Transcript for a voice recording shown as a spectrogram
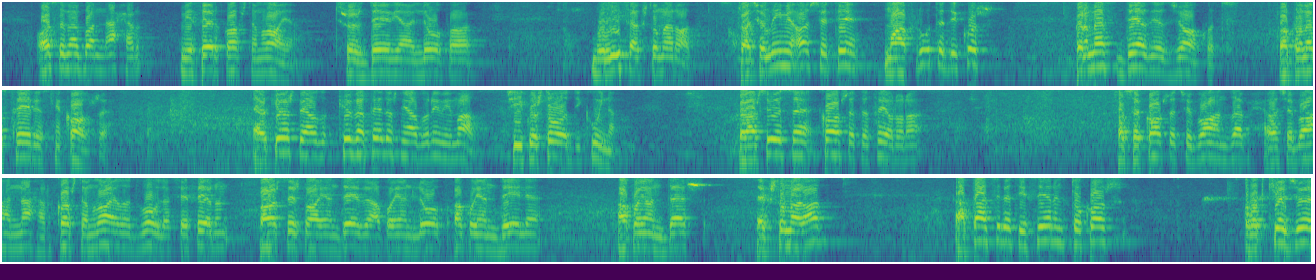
Ose me bën nahr, me i therr kafshë të mëdha, siç është devja, lopa, bullica kështu me radhë. Pra qëllimi është që ti me u afru te dikush përmes derdhjes gjakut, pra përmes therjes një kafshe. Edhe kjo është kjo vërtet është një adhurim i madh që i kushtohet dikujna. Për arsye se kafshët e therura ose kafshët që bëhen dhebh ose që bëhen nahr, kafshë të mëdha dhe të vogla që therren, pavarësisht a janë deve apo janë lopë apo janë dele apo janë desh e kështu me radhë, ata të cilët i therrin këto kafshë, do të kjo gjë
